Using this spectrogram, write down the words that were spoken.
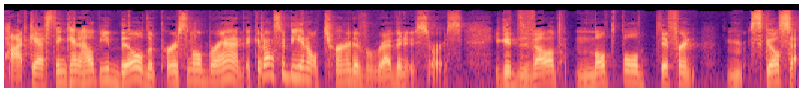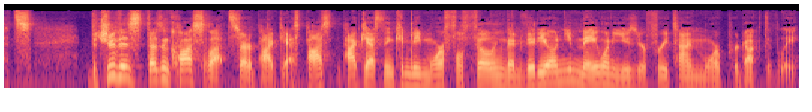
Podcasting can help you build a personal brand. It could also be an alternative revenue source. You could develop multiple different skill sets the truth is, it doesn't cost a lot to start a podcast. podcasting can be more fulfilling than video, and you may want to use your free time more productively.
